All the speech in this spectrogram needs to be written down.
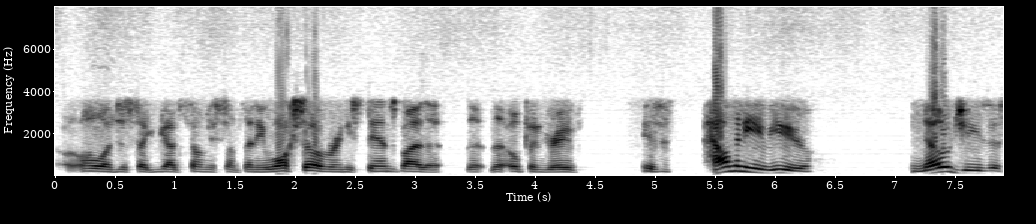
hold on, just a second. God's telling me something. He walks over and he stands by the the, the open grave. He says, "How many of you know Jesus,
